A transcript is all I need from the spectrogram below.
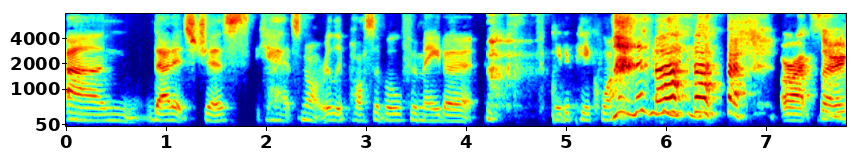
Um, that it's just yeah, it's not really possible for me to for me to pick one. All right. So,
